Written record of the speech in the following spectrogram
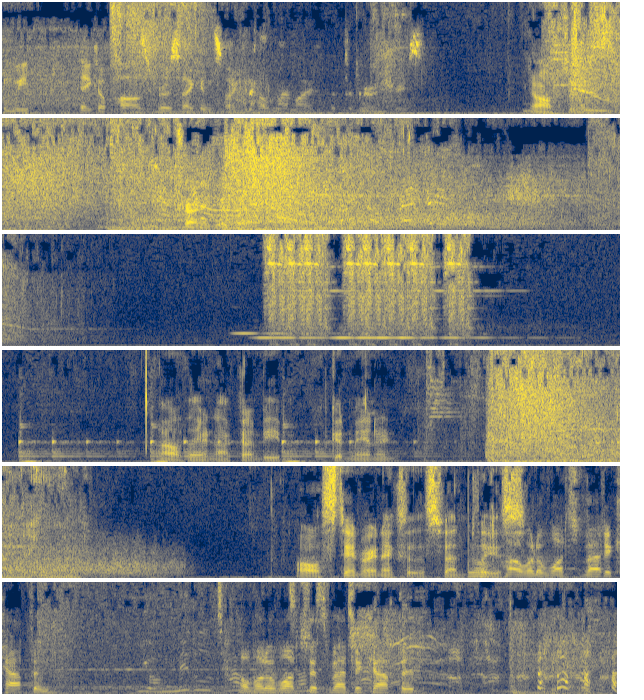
Can we take a pause for a second so I can help my wife with the groceries? Oh jeez. I'm trying to get that. Oh, they're not gonna be good mannered. Oh, stand right next to this Sven, oh, please. I want to watch magic happen. Your middle tower I want to watch this magic happen.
